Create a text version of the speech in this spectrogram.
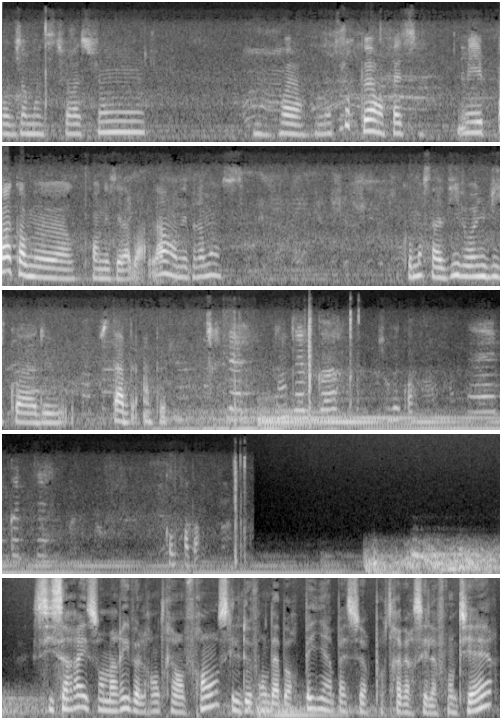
revirement de situation. Voilà, on a toujours peur en fait, mais pas comme quand on était là-bas. Là, on est vraiment, commence à vivre une vie quoi, de stable un peu. quoi Tu veux quoi comprends pas. Si Sarah et son mari veulent rentrer en France, ils devront d'abord payer un passeur pour traverser la frontière,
